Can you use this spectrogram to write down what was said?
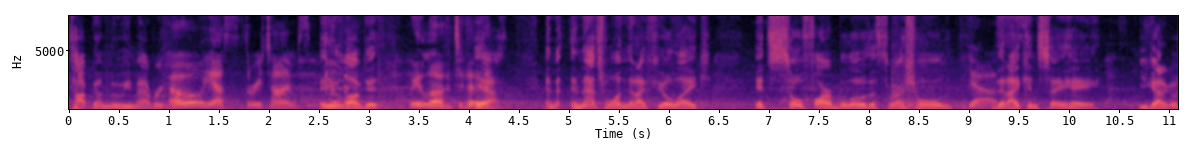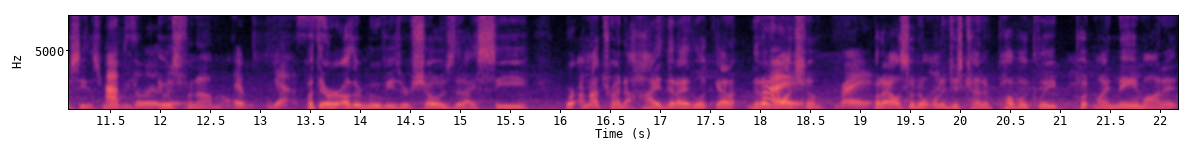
Top Gun movie Maverick Oh yes, three times. and you loved it. we loved it. Yeah, and and that's one that I feel like it's so far below the threshold Yes. that I can say, hey, you got to go see this movie. Absolutely. it was phenomenal. It- yes. but there are other movies or shows that I see where I'm not trying to hide that I look at that I've watched them. right. But I also don't want to just kind of publicly put my name on it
